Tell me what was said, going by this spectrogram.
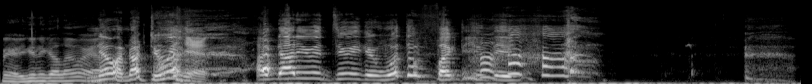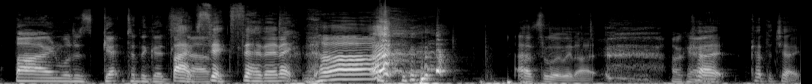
Wait, are you gonna go lower? No, I'm not doing ah. it. I'm not even doing it. What the fuck do you think? Fine, we'll just get to the good Five, stuff. six, seven, eight. Ah. Absolutely not. okay. Cut. Cut the check.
